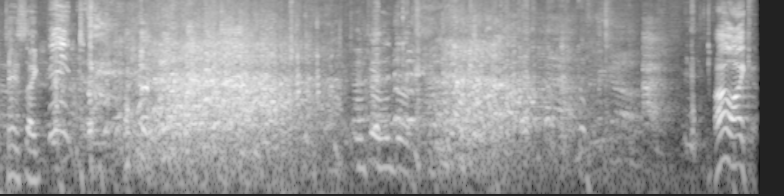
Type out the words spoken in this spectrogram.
It tastes like feet. I like it.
